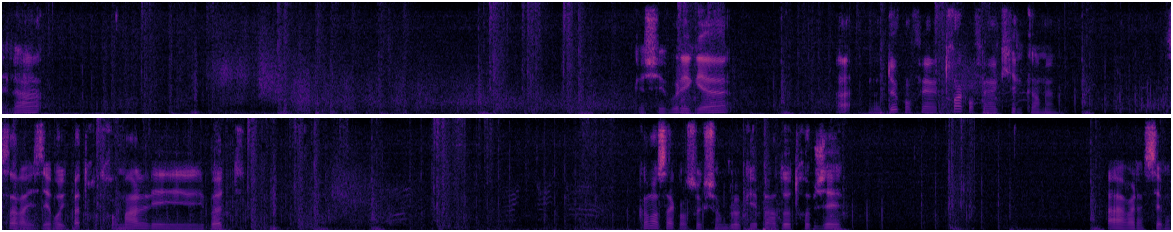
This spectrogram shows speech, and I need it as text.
Placer là. Cachez-vous les gars. Ah, deux qu'on fait, trois qu'on fait un kill quand même. Ça va, ils se débrouillent pas trop trop mal les bots. Comment ça, construction bloquée par d'autres objets? Ah voilà, c'est bon.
